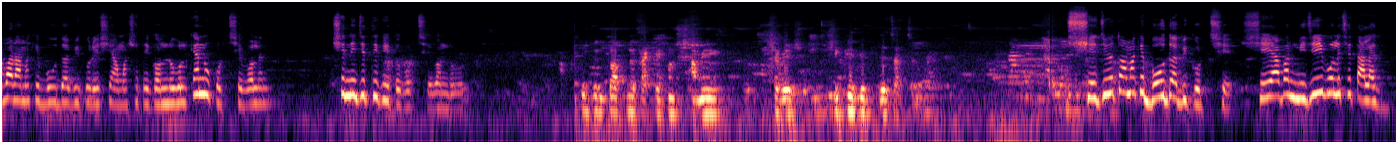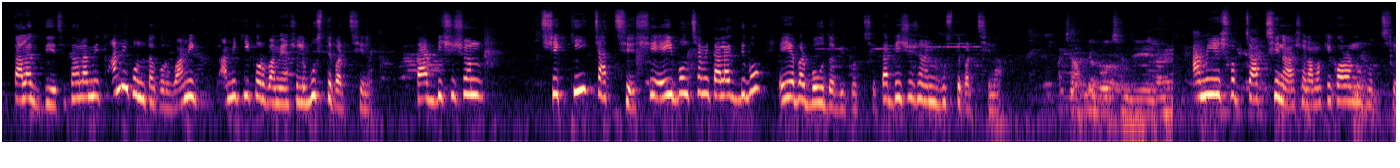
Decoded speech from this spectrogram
আবার আমাকে বউ দাবি করে সে আমার সাথে গন্ডগোল কেন করছে বলেন? সে নিজে থেকেই তো করছে গন্ডগোল। পর্যন্ত আপনি তাকে এখন স্বামী হিসেবে স্বীকৃতি দিতে চাচ্ছেন সে যেহেতু আমাকে বউ দাবি করছে সে আবার নিজেই বলেছে তালাক তালাক দিয়েছে তাহলে আমি আমি কোনটা করব? আমি আমি কি করব? আমি আসলে বুঝতে পারছি না। তার ডিসিশন সে কি চাচ্ছে? সে এই বলছে আমি তালাক দিব এই আবার বউ দাবি করছে। তার ডিসিশন আমি বুঝতে পারছি না। আচ্ছা আমি এসব চাচ্ছি না আসলে আমাকে করানো হচ্ছে।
